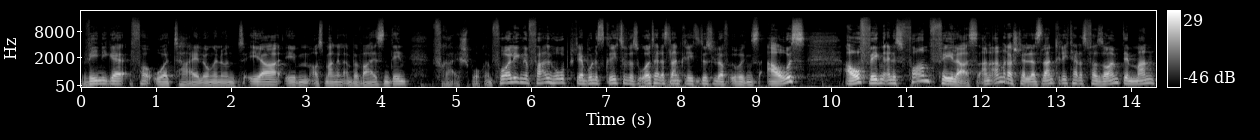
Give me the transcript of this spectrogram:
wenige Verurteilungen und eher eben aus Mangel an Beweisen den Freispruch. Im vorliegenden Fall hob der Bundesgerichtshof das Urteil des Landgerichts Düsseldorf übrigens aus, auf wegen eines Formfehlers. An anderer Stelle, das Landgericht hat es versäumt, dem Mann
